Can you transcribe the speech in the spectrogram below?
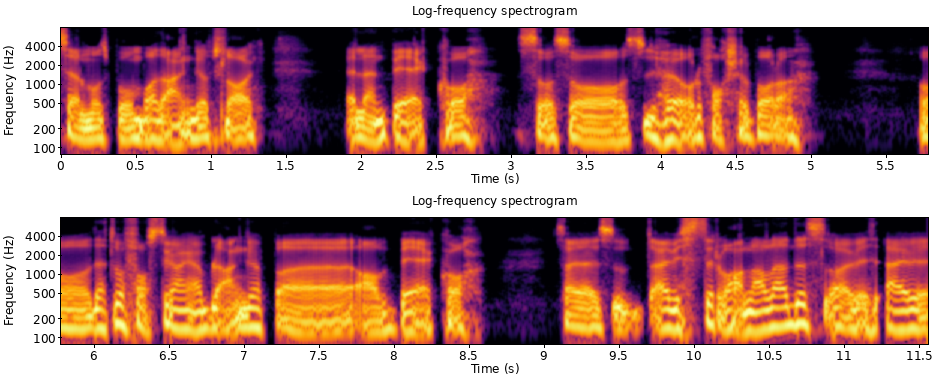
selvmordsbombe, et angrepslag eller en BK, så, så, så, hører du forskjell på det. Og dette var første gang jeg ble angrepet av BK. Så jeg, så jeg visste det var annerledes, og, jeg, jeg,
